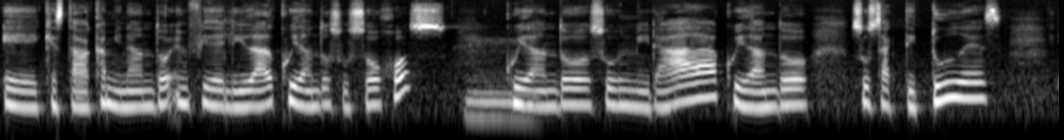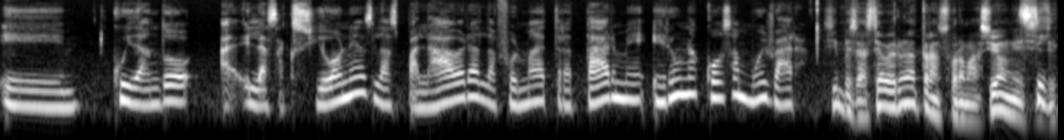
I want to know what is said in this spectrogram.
eh, que estaba caminando en fidelidad, cuidando sus ojos, cuidando su mirada, cuidando sus actitudes, eh, cuidando las acciones, las palabras, la forma de tratarme, era una cosa muy rara. Sí, empezaste a ver una transformación. Sí,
